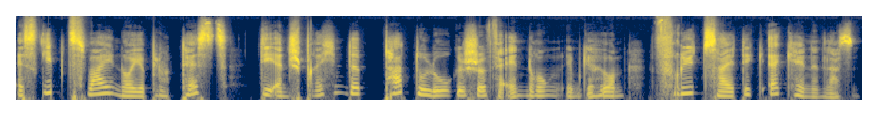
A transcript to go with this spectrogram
Es gibt zwei neue Bluttests, die entsprechende pathologische Veränderungen im Gehirn frühzeitig erkennen lassen.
